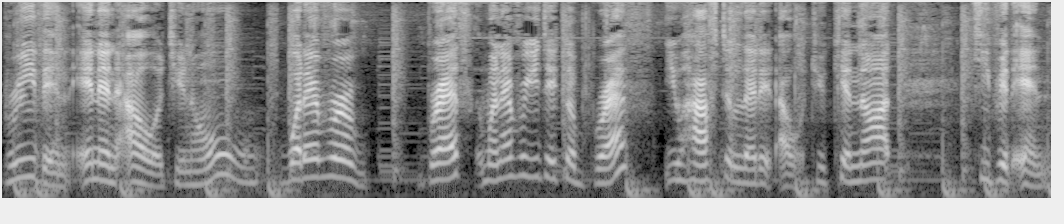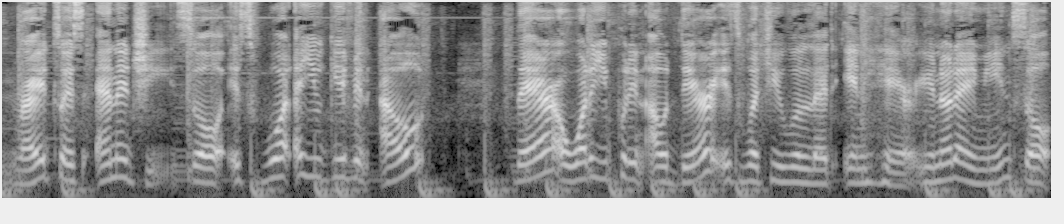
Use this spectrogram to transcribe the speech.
breathing in and out, you know, whatever breath, whenever you take a breath, you have to let it out. You cannot keep it in, right? So it's energy. So it's what are you giving out there or what are you putting out there is what you will let in here. You know what I mean? So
